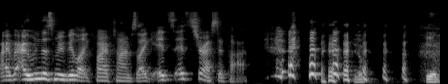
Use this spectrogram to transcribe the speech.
i I own this movie like five times like it's it's jurassic park Yep.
